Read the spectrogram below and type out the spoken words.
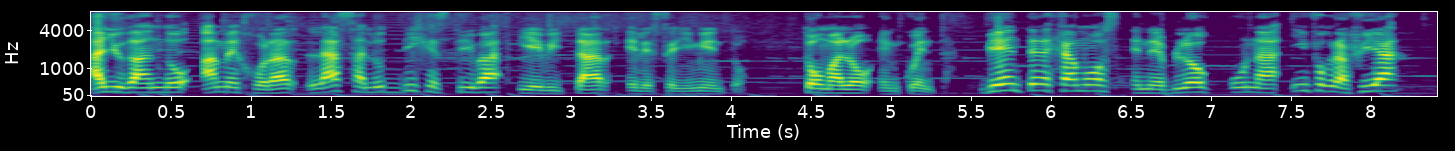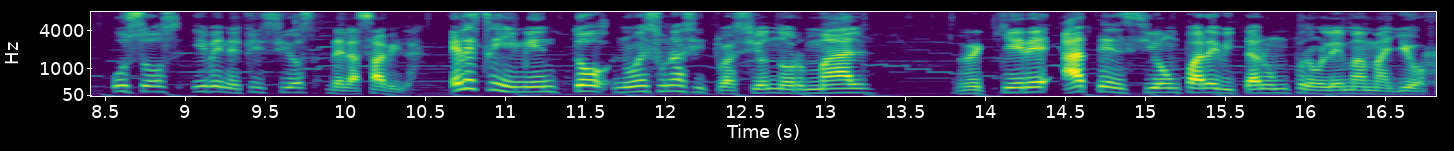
ayudando a mejorar la salud digestiva y evitar el estreñimiento. Tómalo en cuenta. Bien, te dejamos en el blog una infografía usos y beneficios de la sábila. El estreñimiento no es una situación normal, requiere atención para evitar un problema mayor.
